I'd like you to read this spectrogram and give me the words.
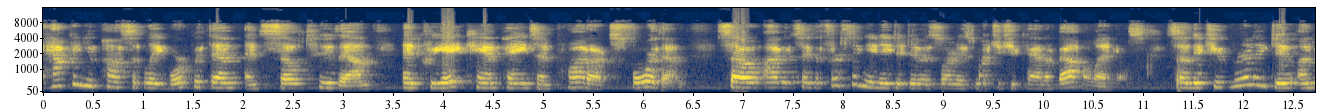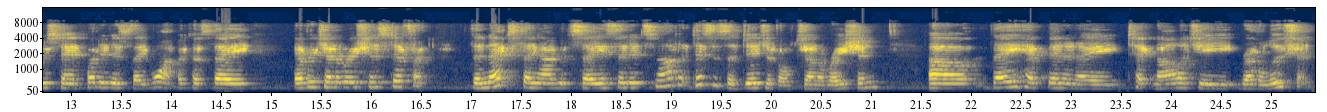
how can you possibly work with them and sell to them and create campaigns and products for them? So I would say the first thing you need to do is learn as much as you can about millennials so that you really do understand what it is they want because they every generation is different. The next thing I would say is that it's not, this is a digital generation. Uh, they have been in a technology revolution.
